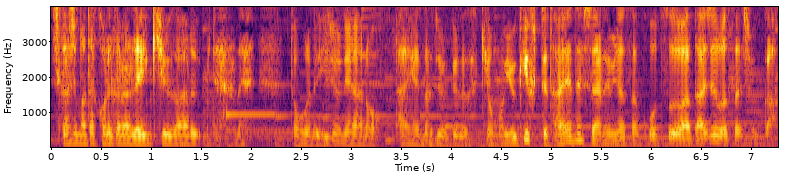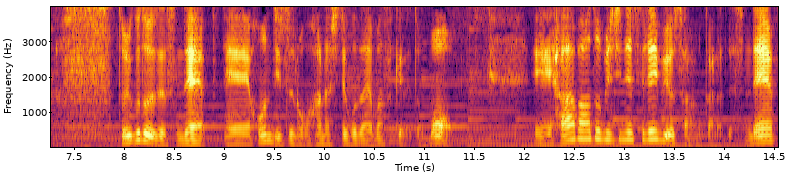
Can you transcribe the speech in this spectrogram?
しかしまたこれから連休があるみたいなねところで非常にあの大変な状況です。今日も雪降って大変でしたね。皆さん交通は大丈夫だったでしょうか？ということでですね、えー、本日のお話でございますけれども、えー、ハーバードビジネスレビューさんからですね、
